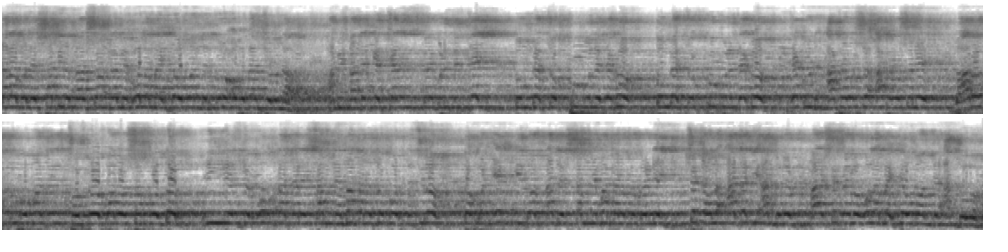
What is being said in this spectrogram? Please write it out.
তারা বলে স্বাধীনতার সংগ্রামে ওলামাই তখন একটি দল তাদের সামনে মাথা নত করে নেই সেটা হলো আজাদি আন্দোলন আর সেটা হলো ওলামাই দেওবন্দের আন্দোলন।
